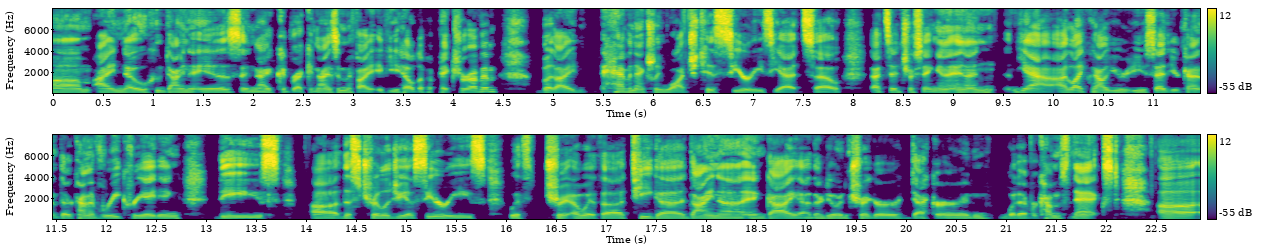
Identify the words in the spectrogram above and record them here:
Um, I know who Dyna is and I could recognize him if I if you held up a picture of him, but I haven't actually watched his series yet. So that's interesting. And, and, yeah, I like how you you said you're kind of they're kind of recreating these uh, this trilogy of series with tri- with uh, Tiga, Dyna, and Gaia. They're doing Trigger, Decker, and whatever comes next. Uh,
